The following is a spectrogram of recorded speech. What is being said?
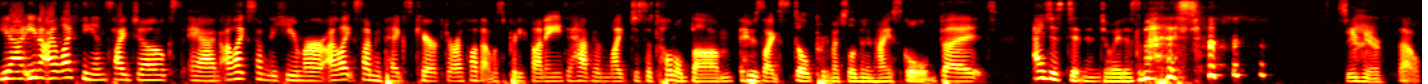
Yeah, you know, I like the inside jokes and I like some of the humor. I like Simon Pegg's character. I thought that was pretty funny to have him like just a total bum who's like still pretty much living in high school. But I just didn't enjoy it as much. Same here. so,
